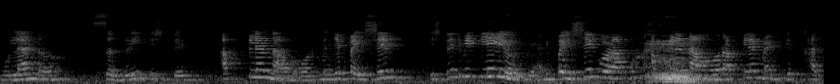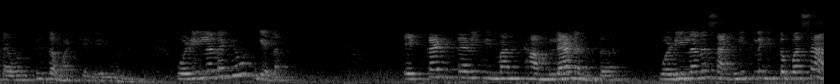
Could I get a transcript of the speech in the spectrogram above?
मुलानं सगळी इस्टेट आपल्या नावावर म्हणजे पैसे इस्टेट विकलेली होती आणि पैसे गोळा करून आपल्या नावावर आपल्या बँकेत खात्यावरती जमा केलेले होते. वडिलांना घेऊन गेला. एका ठिकाणी विमान थांबल्यानंतर वडिलांना सांगितलं इथं बसा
